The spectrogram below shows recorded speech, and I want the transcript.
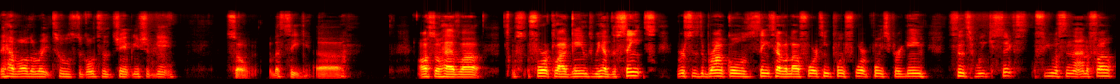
they have all the right tools to go to the championship game. So let's see. Uh, also have uh, four o'clock games. We have the Saints versus the Broncos. Saints have allowed 14.4 points per game since week six, fewest in the NFL.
